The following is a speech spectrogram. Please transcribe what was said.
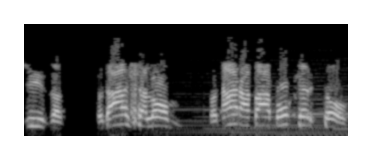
Jesus. Toda shalom. Toda boker tov.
